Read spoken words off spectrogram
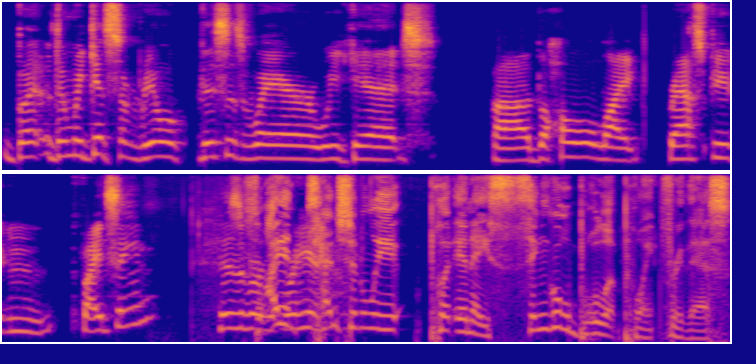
but then we get some real. This is where we get uh the whole like Rasputin fight scene. This is where so I we're here. Put in a single bullet point for this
